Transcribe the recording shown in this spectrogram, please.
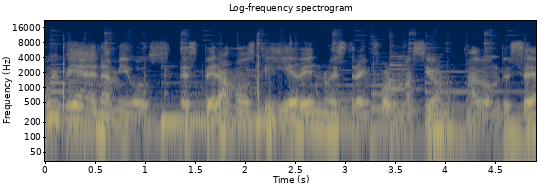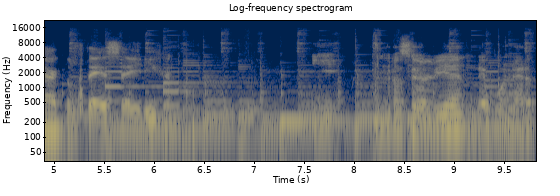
Muy bien amigos, esperamos que lleven nuestra información a donde sea que ustedes se dirijan. Y no se olviden de poner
